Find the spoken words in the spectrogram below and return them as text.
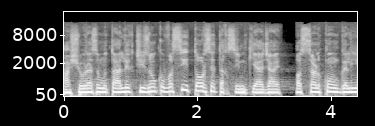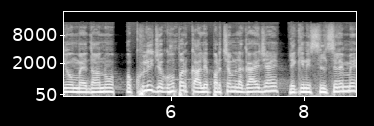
عاشورہ سے متعلق چیزوں کو وسیع طور سے تقسیم کیا جائے اور سڑکوں، گلیوں، میدانوں اور کھلی جگہوں پر کالے پرچم لگائے جائیں، لیکن اس سلسلے میں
